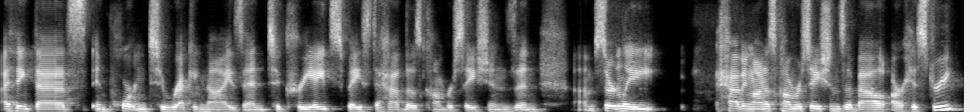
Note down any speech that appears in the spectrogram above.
I think that's important to recognize and to create space to have those conversations. And um, certainly having honest conversations about our history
